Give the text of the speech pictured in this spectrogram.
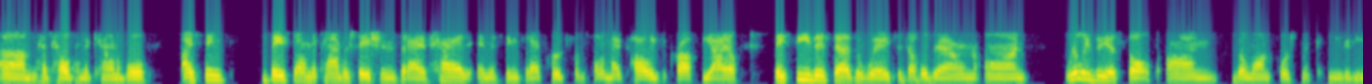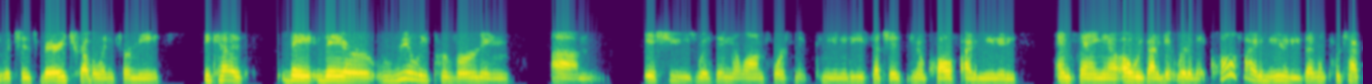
um, have held him accountable. I think, based on the conversations that I have had and the things that I've heard from some of my colleagues across the aisle, they see this as a way to double down on really the assault on the law enforcement community, which is very troubling for me because they they are really perverting um, issues within the law enforcement community, such as you know qualified immunity, and saying you know oh we've got to get rid of it. Qualified immunity doesn't protect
